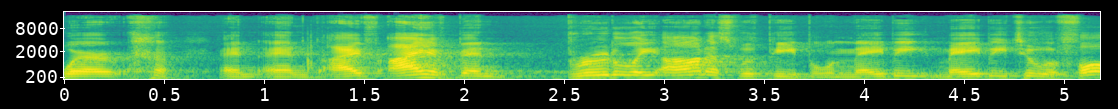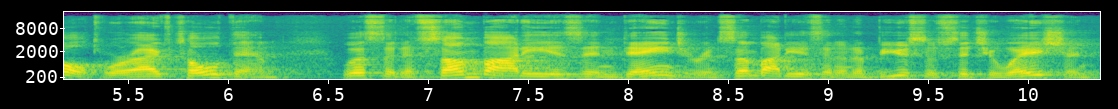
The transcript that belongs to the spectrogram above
where, and, and I've, I have been brutally honest with people, and maybe, maybe to a fault, where I've told them, listen, if somebody is in danger and somebody is in an abusive situation,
